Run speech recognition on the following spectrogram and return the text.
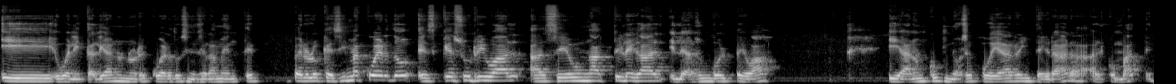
y, o el italiano, no recuerdo sinceramente, pero lo que sí me acuerdo es que su rival hace un acto ilegal y le hace un golpe bajo. Y Aaron Cook no se podía reintegrar al combate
